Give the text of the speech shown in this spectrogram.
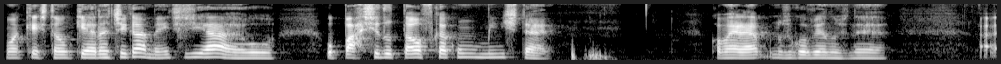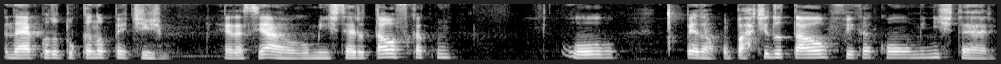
com a questão que era antigamente de ah, o, o partido tal ficar com o ministério. Como era nos governos, né? Na época do tucanopetismo. Era assim, ah, o ministério tal fica com o. Perdão, o partido tal fica com o ministério.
